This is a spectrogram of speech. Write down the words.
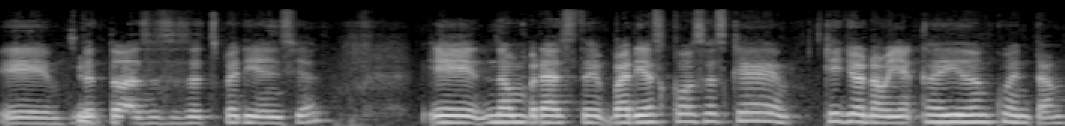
eh, de todas esas experiencias. Eh, nombraste varias cosas que, que yo no había caído en cuenta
